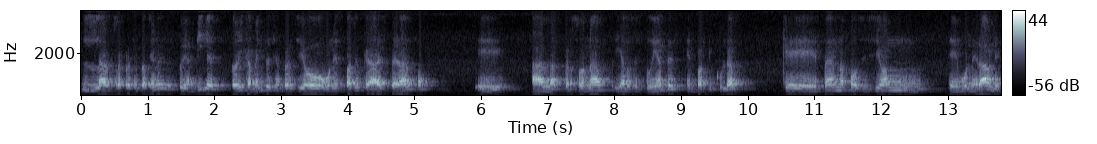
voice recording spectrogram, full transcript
las representaciones estudiantiles históricamente siempre han sido un espacio que da esperanza eh, a las personas y a los estudiantes en particular que están en una posición eh, vulnerable.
